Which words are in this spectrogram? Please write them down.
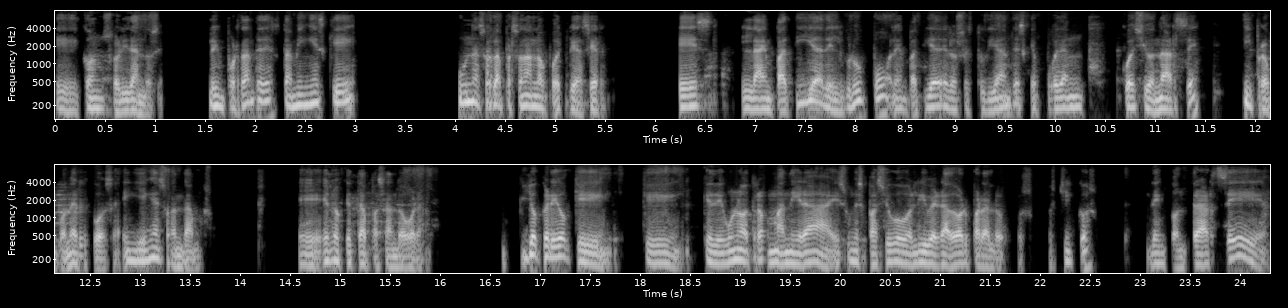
eh, consolidándose. Lo importante de esto también es que una sola persona no podría hacer. Es la empatía del grupo, la empatía de los estudiantes que puedan cohesionarse y proponer cosas. Y en eso andamos. Eh, es lo que está pasando ahora. Yo creo que, que, que, de una u otra manera es un espacio liberador para los, los chicos de encontrarse,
